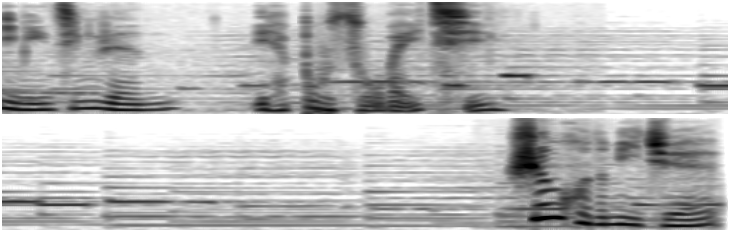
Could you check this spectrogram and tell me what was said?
一鸣惊人也不足为奇。生活的秘诀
